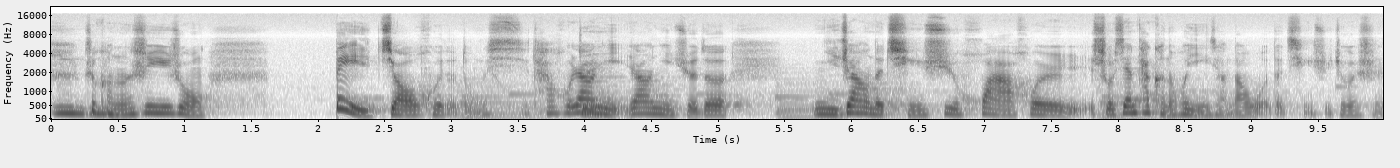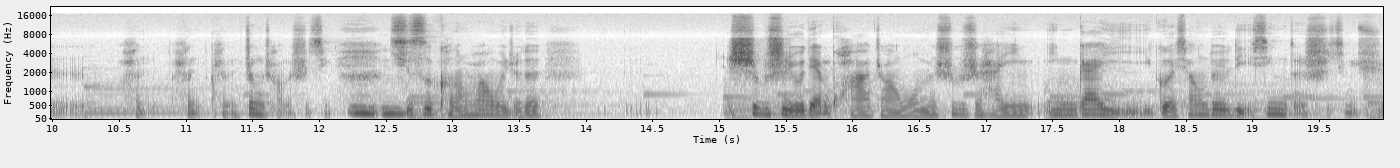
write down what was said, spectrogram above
嗯，这可能是一种被教会的东西，它会让你让你觉得你这样的情绪化，或者首先它可能会影响到我的情绪，这个是很很很正常的事情。嗯，其次可能会让我觉得。是不是有点夸张？我们是不是还应应该以一个相对理性的事情去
